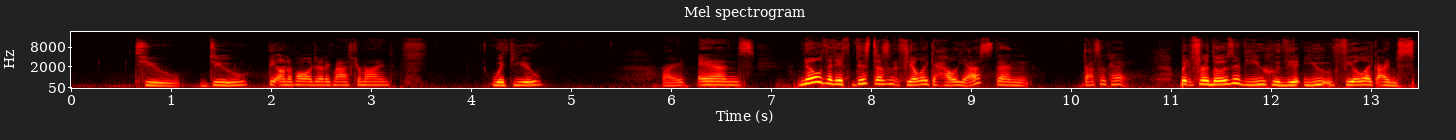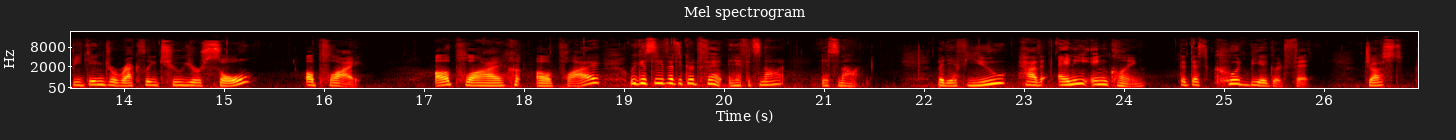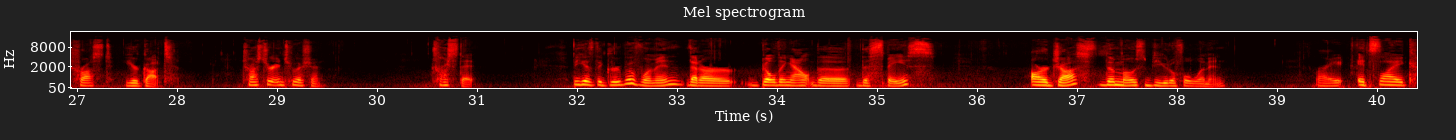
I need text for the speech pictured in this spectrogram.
to do the unapologetic mastermind with you. Right? And know that if this doesn't feel like a hell yes, then that's okay. But for those of you who th- you feel like I'm speaking directly to your soul, apply. Apply, apply. We can see if it's a good fit. And if it's not, it's not. But if you have any inkling that this could be a good fit, just trust your gut. Trust your intuition. Trust it. Because the group of women that are building out the, the space are just the most beautiful women, right? It's like,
